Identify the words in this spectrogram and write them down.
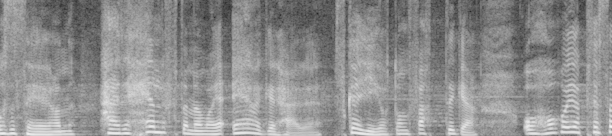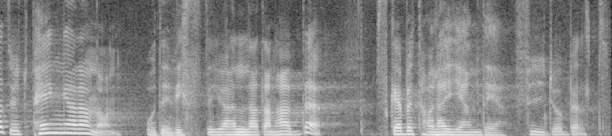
Och så säger han, Herre hälften av vad jag äger Herre ska jag ge åt de fattiga. Och har jag pressat ut pengar av någon, och det visste ju alla att han hade, ska jag betala igen det fyrdubbelt.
